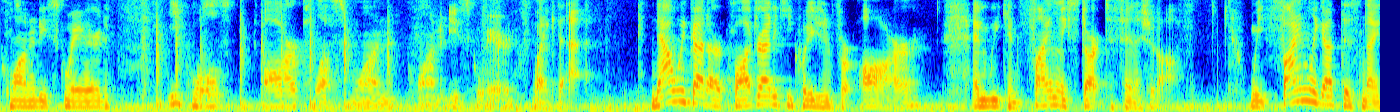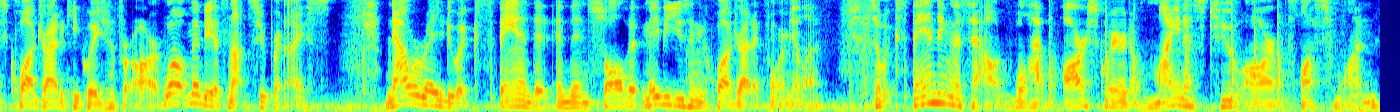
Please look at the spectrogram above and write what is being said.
quantity squared equals r plus 1 quantity squared, like that. Now we've got our quadratic equation for r, and we can finally start to finish it off. We finally got this nice quadratic equation for r. Well, maybe it's not super nice. Now we're ready to expand it and then solve it, maybe using the quadratic formula. So expanding this out, we'll have r squared minus 2r plus 1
